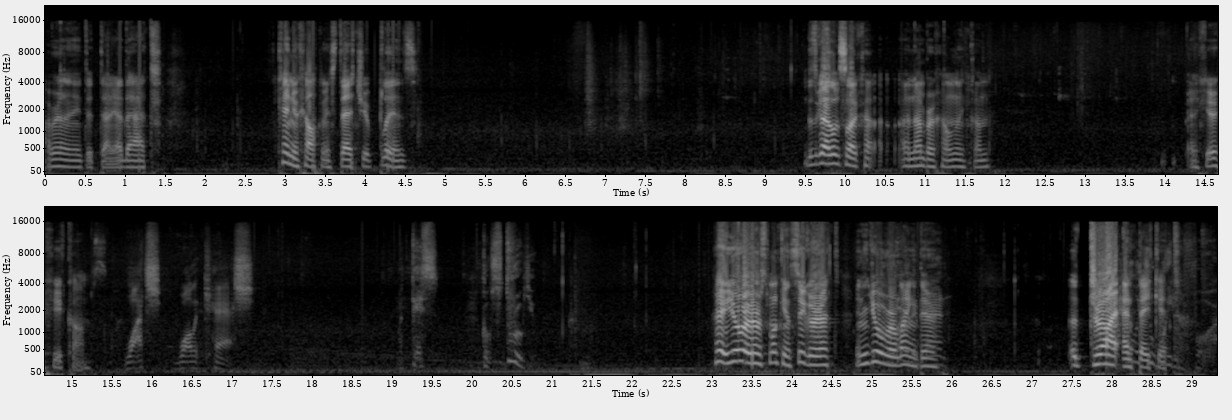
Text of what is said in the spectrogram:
I really need to tell you that. Can you help me, statue, please? This guy looks like a, number Abraham Lincoln. And here he comes. Watch wallet cash. But this goes through you. Hey, you were smoking cigarette and you were lying there. Man, Uh, try hell and are take you it. waiting for?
